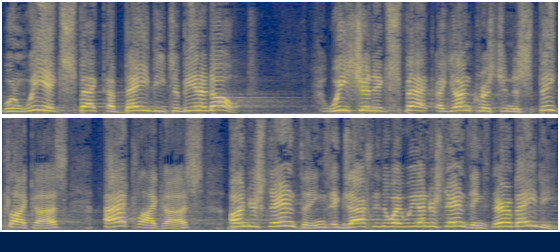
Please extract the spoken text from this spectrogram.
when we expect a baby to be an adult. We shouldn't expect a young Christian to speak like us, act like us, understand things exactly the way we understand things. They're a baby.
